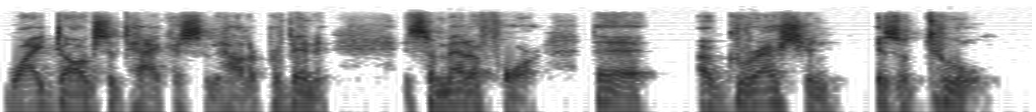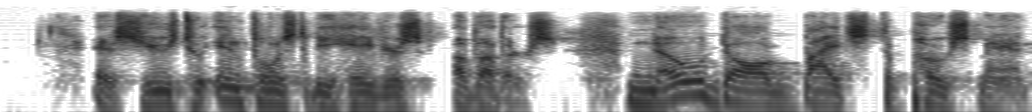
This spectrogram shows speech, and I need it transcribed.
why dogs attack us and how to prevent it. It's a metaphor. The aggression is a tool. It's used to influence the behaviors of others. No dog bites the postman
